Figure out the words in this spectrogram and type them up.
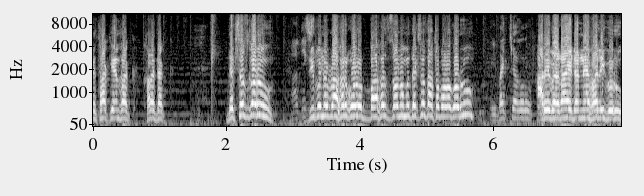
এ থাক এন থাক খাড়াই থাক। দেখছস গরু? জীবনের বাপের গরু বাপের জন্ম দেখছস এত বড় গরু? এই বাচ্চা গরু। আরে বেটা এটা নেপালি গরু।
